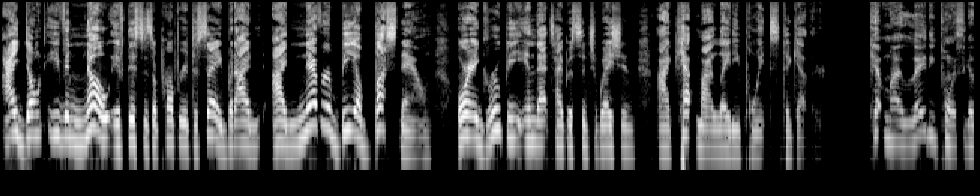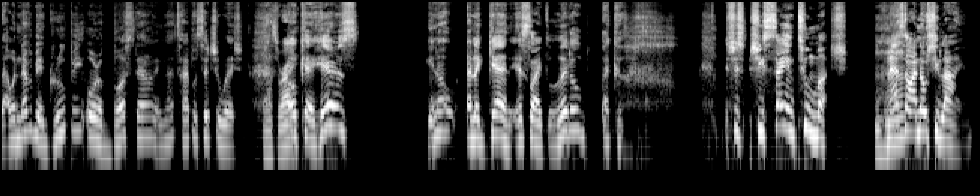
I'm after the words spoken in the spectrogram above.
I don't even know if this is appropriate to say, but I I'd never be a bust down or a groupie in that type of situation. I kept my lady points together. Kept my lady points together. I would never be a groupie or a bust down in that type of situation. That's right. Okay, here's, you know, and again, it's like little, like, it's just she's saying too much, and that's Mhm. how I know she lying.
